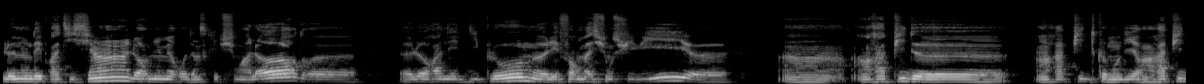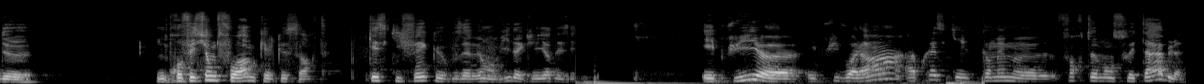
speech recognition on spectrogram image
le nom des praticiens, leur numéro d'inscription à l'ordre, leur année de diplôme, les formations suivies, un, rapide, un rapide, comment dire, un rapide, une profession de foi en quelque sorte. Qu'est-ce qui fait que vous avez envie d'accueillir des étudiants? Et puis, euh, et puis voilà. Après, ce qui est quand même euh, fortement souhaitable,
